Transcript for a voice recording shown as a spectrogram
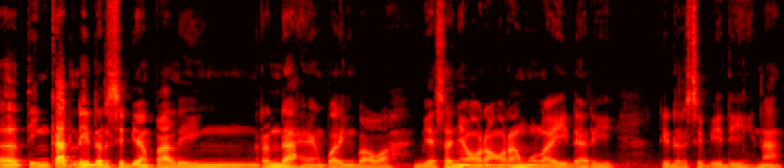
uh, tingkat leadership yang paling rendah, yang paling bawah. Biasanya orang-orang mulai dari leadership ini. Nah,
